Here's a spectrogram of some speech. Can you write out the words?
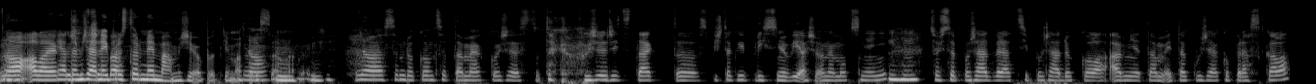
No, ale jako, Já tam že žádný třeba... prostor nemám, že jo, pod těma No. prsama. Mhm. Takže. No já jsem dokonce tam jako, že to tak můžu říct tak, to spíš takový plísňový až onemocnění, Mhm. což se pořád vrací pořád dokola a mě tam i ta kůže jako praskala,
